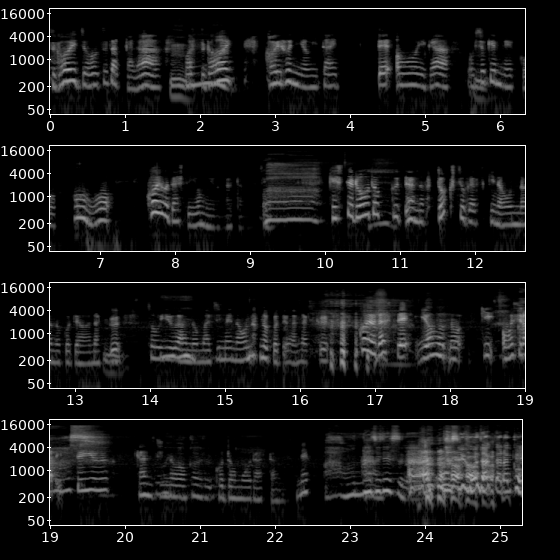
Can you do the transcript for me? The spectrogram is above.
すごい上手だからうん。もうすごいこういうふうに読みたいって思いがもう一生懸命こう本を声を出して読むようになったんですよ。わ決して朗読、あの読書が好きな女の子ではなく、うん。そういう、うん。あの真面目な女の子ではなく声を出して読むの好き面白いっていう感じの子供だったんですね。あ同じですね。私もだから国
